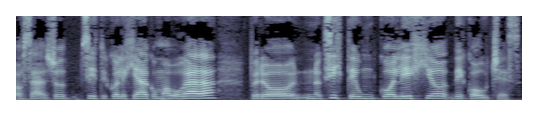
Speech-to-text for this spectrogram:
o sea, yo sí estoy colegiada como abogada, pero no existe un colegio de coaches.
